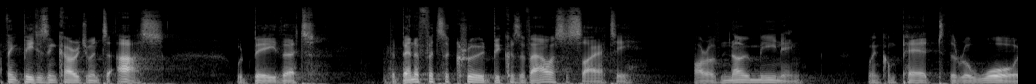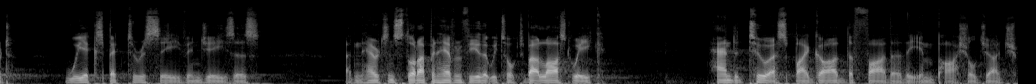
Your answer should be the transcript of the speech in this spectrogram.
I think Peter's encouragement to us would be that the benefits accrued because of our society are of no meaning when compared to the reward we expect to receive in Jesus. That inheritance stored up in heaven for you that we talked about last week, handed to us by God the Father, the impartial judge.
